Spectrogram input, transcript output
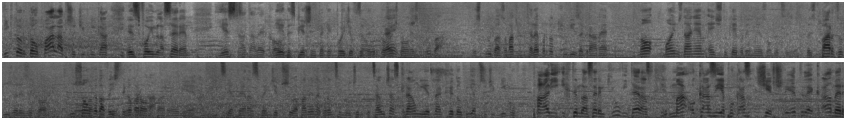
Wiktor dopala przeciwnika e, swoim laserem. Jest Za daleko. Niebezpieczny, tak jak powiedział, Okej, nurkować może. jest próba. Jest próba, zobaczmy, teleport od QV zagrane. No, moim zdaniem H2K podejmuje złą decyzję. To jest bardzo duże ryzyko. Muszą chyba wyjść z tego barona. Na baronie ambicja teraz będzie przyłapany na gorącym uczynku. Cały czas Crown jednak dobija przeciwników. Pali ich tym laserem. QV teraz ma okazję pokazać się w świetle kamer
